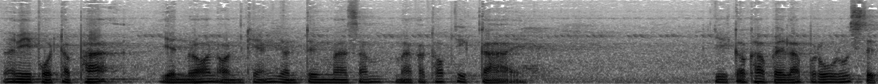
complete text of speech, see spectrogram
แล้วมีผลทพะเย็นร้อนอ่อนแข็งหย่อนตึงมาซ้ำมากระทบที่กายจิตก็เข้าไปรับรู้รู้สึก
